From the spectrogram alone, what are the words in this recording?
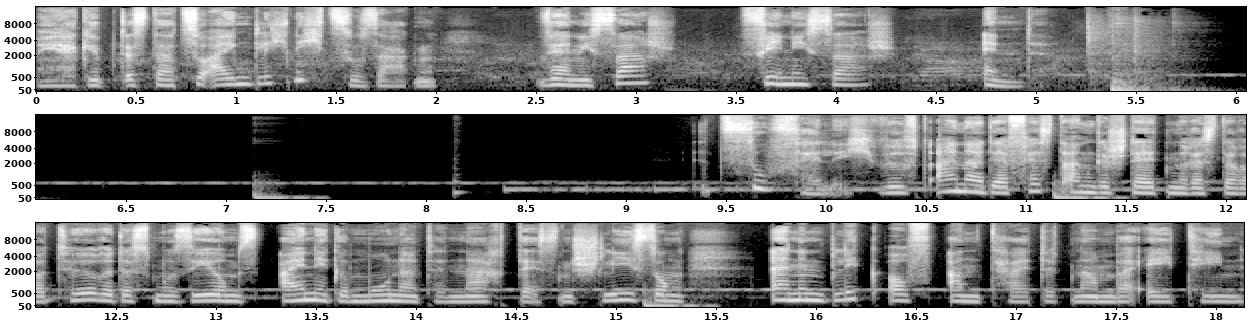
Mehr gibt es dazu eigentlich nicht zu sagen. Vernissage, Finissage, Ende. Zufällig wirft einer der festangestellten Restaurateure des Museums einige Monate nach dessen Schließung einen Blick auf Untitled Number 18.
